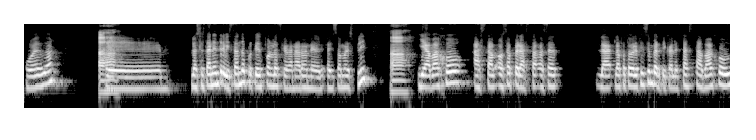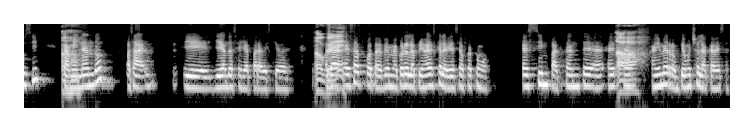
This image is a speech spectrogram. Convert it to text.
o Edward. Eh, los están entrevistando porque ellos fueron los que ganaron el, Summer Split. Ah. Y abajo, hasta, o sea, pero hasta, o sea, la, la fotografía es en vertical, está hasta abajo Uzi, caminando, o sea, y yéndose ya para vestidores. O sea, esa fotografía, me acuerdo, la primera vez que la vi, esa fue como, es impactante, a, a, mí me rompió mucho la cabeza.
